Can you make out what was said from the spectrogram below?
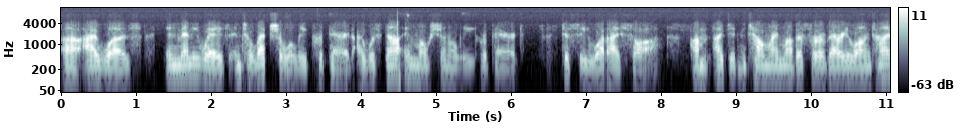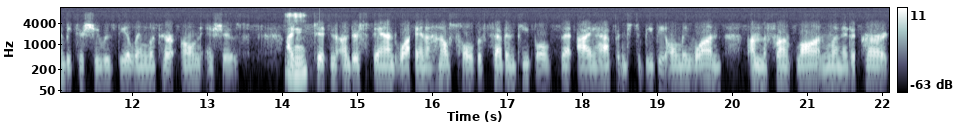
Uh, I was, in many ways, intellectually prepared. I was not emotionally prepared to see what I saw. Um, I didn't tell my mother for a very long time because she was dealing with her own issues. Mm-hmm. I didn't understand why, in a household of seven people, that I happened to be the only one on the front lawn when it occurred.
